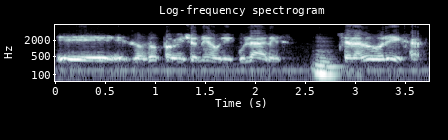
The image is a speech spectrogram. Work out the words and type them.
eh, los dos pabellones auriculares, mm. o sea, las dos orejas.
